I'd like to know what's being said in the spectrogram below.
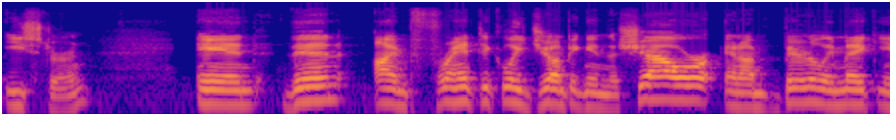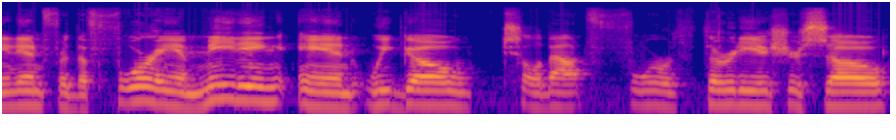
Eastern. And then I'm frantically jumping in the shower and I'm barely making it in for the 4 a.m. meeting. And we go till about 4.30ish or so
